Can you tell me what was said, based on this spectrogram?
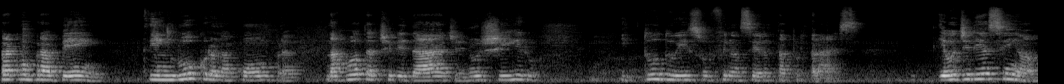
Para comprar bem, tem lucro na compra, na rotatividade, no giro. E tudo isso o financeiro está por trás. Eu diria assim, ó,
